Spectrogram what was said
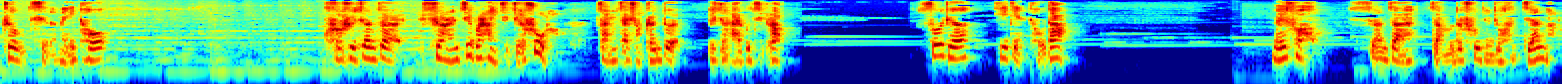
皱起了眉头。可是现在渲染基本上已经结束了，咱们再想针对已经来不及了。苏哲也点头道：“没错，现在咱们的处境就很艰难了。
